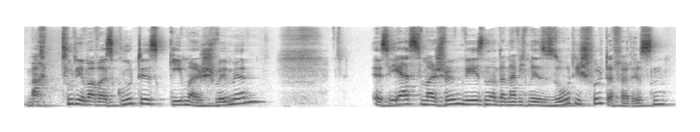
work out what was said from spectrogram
mach, tu dir mal was Gutes, geh mal schwimmen. Das erste Mal schwimmen gewesen und dann habe ich mir so die Schulter verrissen.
